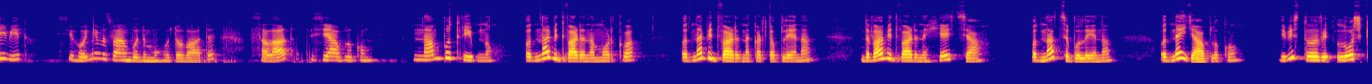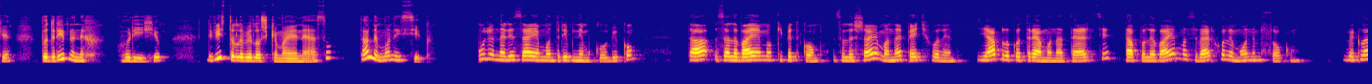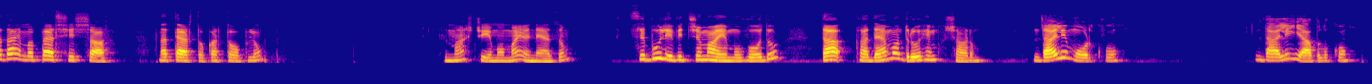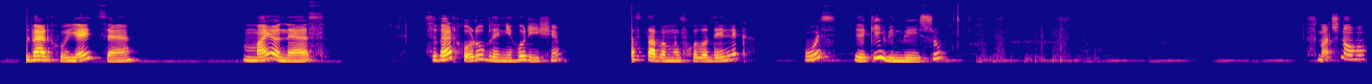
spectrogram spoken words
Привіт! Сьогодні ми з вами будемо готувати салат з яблуком. Нам потрібно одна відварена морква, одна відварена картоплина, два відварених яйця, одна цибулина, одне яблуко, 2 столові ложки подрібнених горіхів, 2 столові ложки майонезу та лимонний сік. Кулю нарізаємо дрібним кубиком та заливаємо кипятком. Залишаємо на 5 хвилин. Яблуко тремо на терці та поливаємо зверху лимонним соком. Викладаємо перший шар на терту картоплю, змащуємо майонезом, з цибулі віджимаємо воду та кладемо другим шаром. Далі моркву, далі яблуко, зверху яйце майонез, зверху рублені горіхи. Поставимо в холодильник. Ось який він вийшов. Смачного!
